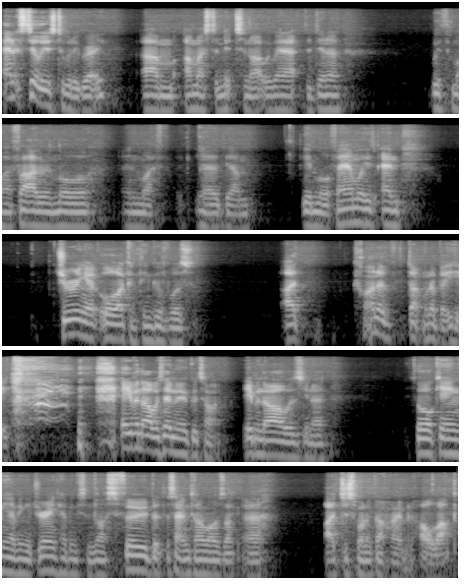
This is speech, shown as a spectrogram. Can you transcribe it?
and it still is to a degree. Um, I must admit, tonight we went out to dinner with my father-in-law and my, you know, the, um, the in-law families, and during it, all I can think of was, I kind of don't want to be here, even though I was having a good time, even though I was, you know, talking, having a drink, having some nice food, but at the same time, I was like, uh, I just want to go home and hole up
